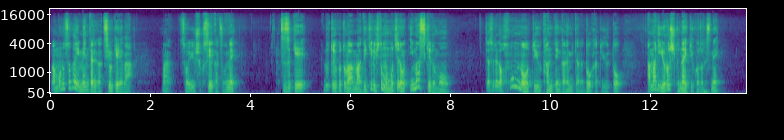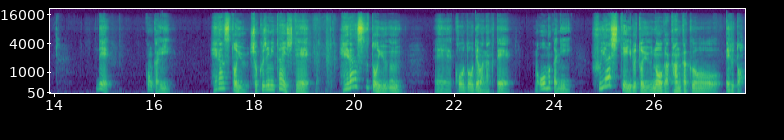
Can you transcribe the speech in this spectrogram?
まあ、ものすごいメンタルが強ければ、まあ、そういう食生活をね、続けるということは、まあ、できる人ももちろんいますけども、じゃあそれが本能という観点から見たらどうかというと、あまりよろしくないということですね。で、今回、減らすという食事に対して、減らすという、えー行動ではなくて、まあ、大まかに増やしているという脳が感覚を得ると、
